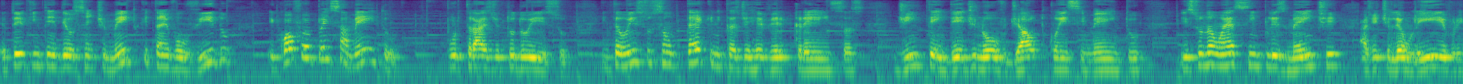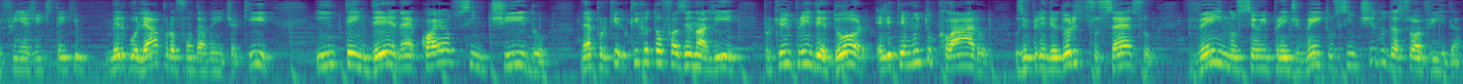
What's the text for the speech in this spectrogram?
eu tenho que entender o sentimento que está envolvido e qual foi o pensamento por trás de tudo isso. Então isso são técnicas de rever crenças, de entender de novo, de autoconhecimento. Isso não é simplesmente a gente ler um livro, enfim, a gente tem que mergulhar profundamente aqui entender, né, qual é o sentido, né? Porque o que, que eu estou fazendo ali? Porque o empreendedor ele tem muito claro, os empreendedores de sucesso veem no seu empreendimento o sentido da sua vida.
